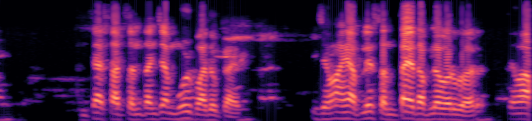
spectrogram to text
आहेत त्या सात संतांच्या मूळ पादुका आहेत. जेव्हा हे आपले संत आहेत आपल्या बरोबर तेव्हा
